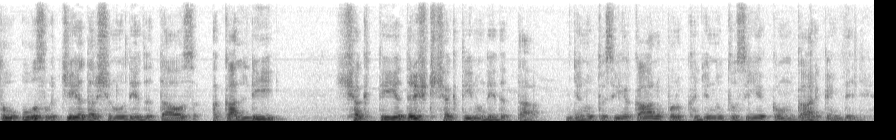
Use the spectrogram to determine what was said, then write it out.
ਤਾਂ ਉਸ ਉੱਚੇ ਆਦਰਸ਼ ਨੂੰ ਦੇ ਦਿੱਤਾ, ਉਸ ਅਕਾਲੀ ਸ਼ਕਤੀ, ਅਦ੍ਰਿਸ਼ਟ ਸ਼ਕਤੀ ਨੂੰ ਦੇ ਦਿੱਤਾ, ਜਿਹਨੂੰ ਤੁਸੀਂ ਅਕਾਲ ਪੁਰਖ, ਜਿਹਨੂੰ ਤੁਸੀਂ ਇੱਕ ਓੰਕਾਰ ਕਹਿੰਦੇ ਜੇ।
